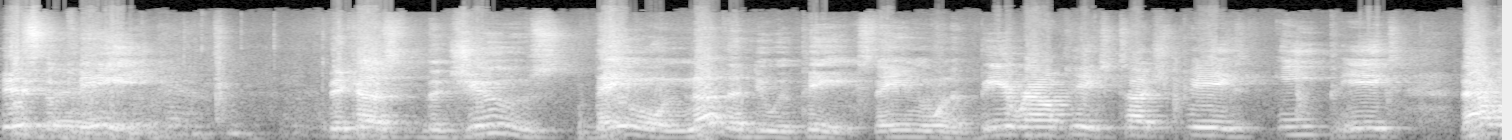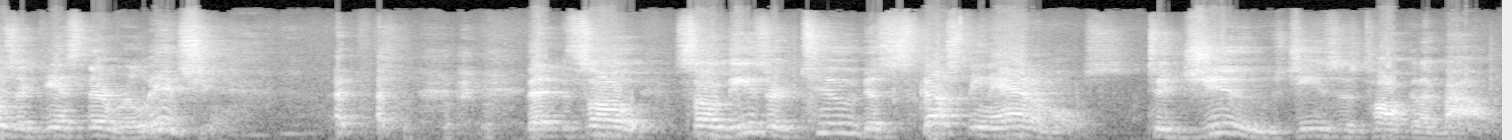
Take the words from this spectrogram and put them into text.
it's the pig. Because the Jews, they want nothing to do with pigs. They didn't want to be around pigs, touch pigs, eat pigs. That was against their religion. that, so, so these are two disgusting animals. To Jews, Jesus is talking about.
